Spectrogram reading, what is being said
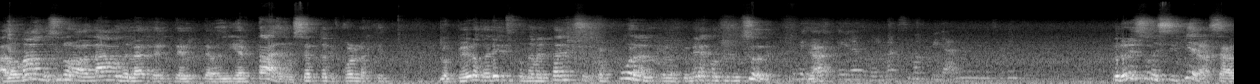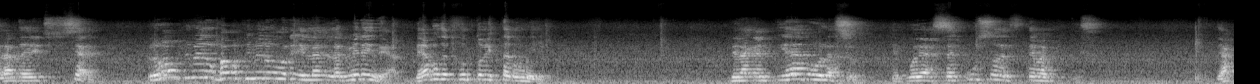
A lo más nosotros hablábamos de, la, de, de- de las libertades, ¿no es cierto? Que fueron las que, los primeros derechos fundamentales que se incorporan en las primeras constituciones. ¿ya? Era como el máximo tiempo. Pero eso ni siquiera, o sea, hablar de derechos sociales. Pero vamos primero, vamos primero en la, la primera idea. Veamos desde el punto de vista numérico. De la cantidad de población que puede hacer uso del sistema de justicia. ¿Ya?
